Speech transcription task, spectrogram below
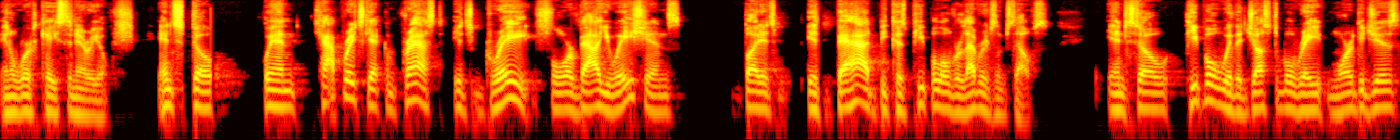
in a worst case scenario. And so when cap rates get compressed, it's great for valuations, but it's it's bad because people over leverage themselves. And so people with adjustable rate mortgages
